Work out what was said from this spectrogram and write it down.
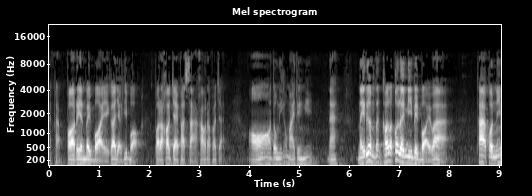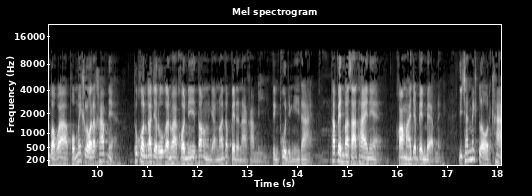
นะครับ พอเรียนบ่อยๆ ก็อย่างที่บอก พอเราเข้าใจภาษาเขาเราก็จะ อ๋อ ตรงนี้เขาหมายถึงนี้นะในเรื่องเขาก็เลยมีบ่อยๆว่า ถ้าคนนี้บอกว่าผมไม่โกรธแล้วครับเนี่ย ทุกคนก็จะรู้กันว่าคนนี้ต้องอย่างน้อยต้องเป็นอนาคามี ถึงพูดอย่างนี้ได้ ถ้าเป็นภาษาไทยเนี่ยความหมายจะเป็นแบบหนึ่ง ดิฉันไม่โกรธค่ะ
